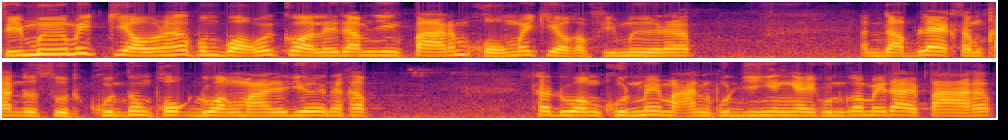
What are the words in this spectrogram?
ฝีมือไม่เกี่ยวนะครับ ผมบอกไว้ก่อนเลยดำยิงปลาน้ำโขงไม่เกี่ยวกับฝีมือนะครับ อันดับแรกสำคัญสุดๆคุณต้องพกดวงมาเยอะๆนะครับ ถ้าดวงคุณไม่หมานคุณยิงยังไง คุณก็ไม่ได้ปลาครับ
